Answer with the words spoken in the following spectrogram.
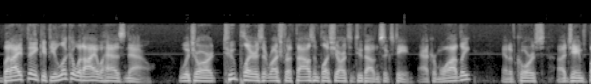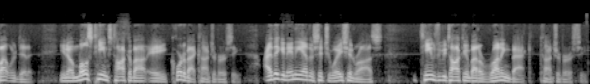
but I think if you look at what Iowa has now, which are two players that rushed for a thousand plus yards in 2016, Akrum Wadley, and of course uh, James Butler did it. You know, most teams talk about a quarterback controversy. I think in any other situation, Ross, teams would be talking about a running back controversy.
